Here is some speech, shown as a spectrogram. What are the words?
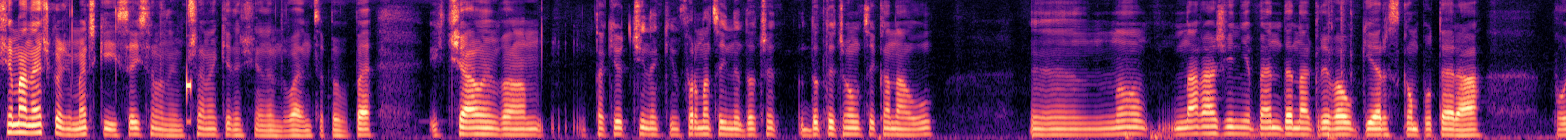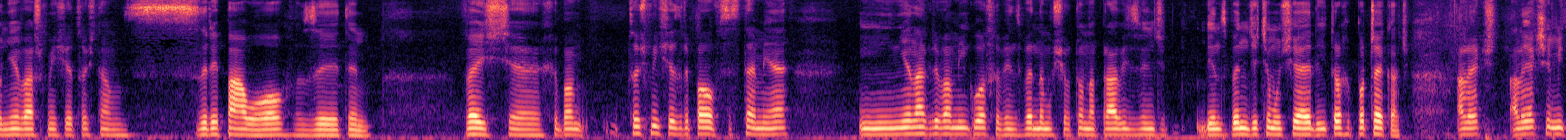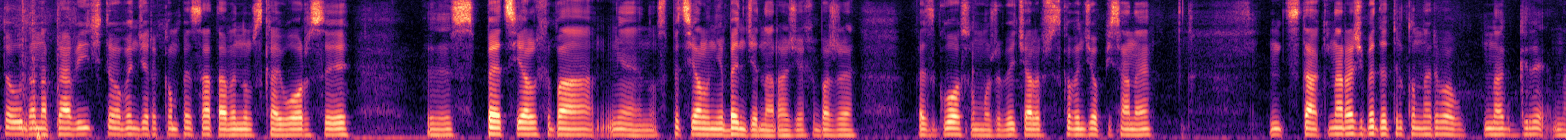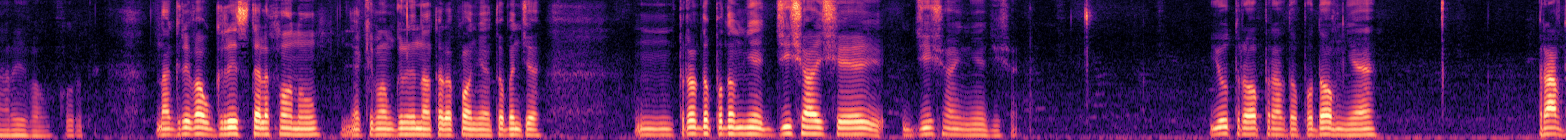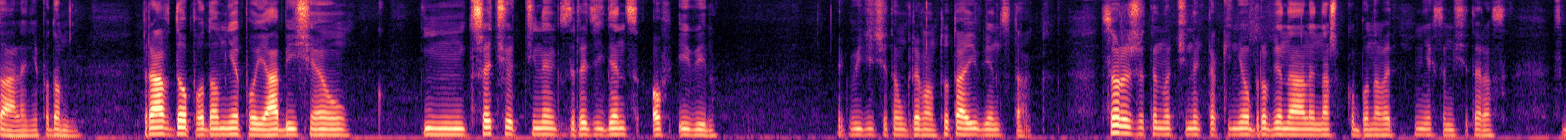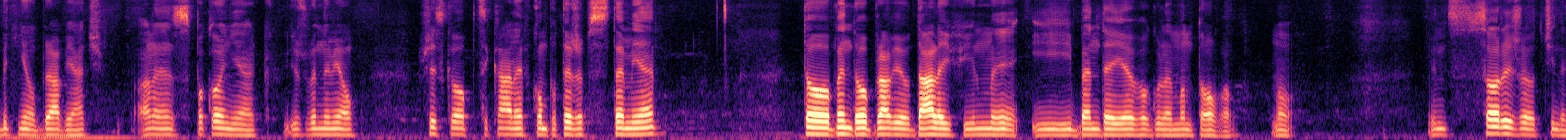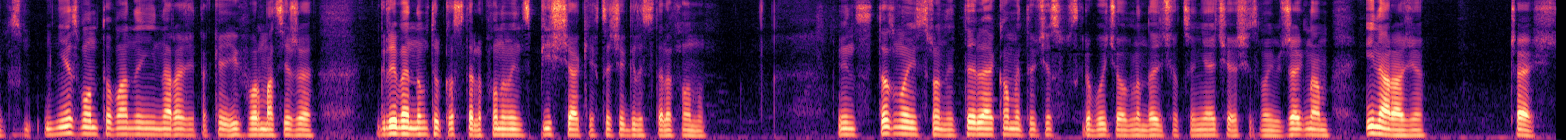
Siemaneczko, ziomeczki, z tej strony Przemek 172 MCPWP i chciałem wam taki odcinek informacyjny dotyczący kanału. Yy, no, na razie nie będę nagrywał gier z komputera, ponieważ mi się coś tam zrypało z tym wejście, chyba coś mi się zrypało w systemie i nie nagrywa mi głosu, więc będę musiał to naprawić, więc, więc będziecie musieli trochę poczekać. Ale jak, ale jak się mi to uda naprawić, to będzie rekompensata, będą Skywarsy, y, specjal chyba, nie no, specjalu nie będzie na razie, chyba że bez głosu może być, ale wszystko będzie opisane. Więc tak, na razie będę tylko narywał, nagry, narywał, kurde. Nagrywał gry z telefonu, jakie mam gry na telefonie, to będzie Prawdopodobnie dzisiaj się. Dzisiaj, nie dzisiaj. Jutro prawdopodobnie. Prawda, ale nie podobnie. Prawdopodobnie pojawi się mm, trzeci odcinek z Residence of Evil. Jak widzicie, tą grę mam tutaj, więc tak. Sorry, że ten odcinek taki nieobrobiony, ale na szybko, bo nawet nie chce mi się teraz zbytnio obrabiać. Ale spokojnie, jak już będę miał wszystko obcykane w komputerze, w systemie, to będę obrabiał dalej filmy i będę je w ogóle montował. No. Więc sorry, że odcinek niezmontowany i na razie takie informacje, że gry będą tylko z telefonu, więc piszcie jakie chcecie gry z telefonu. Więc to z mojej strony tyle. Komentujcie, subskrybujcie, oglądajcie, oceniajcie. Ja się z wami żegnam i na razie. Cześć.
